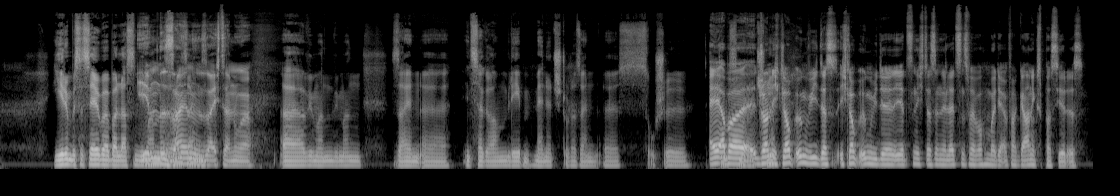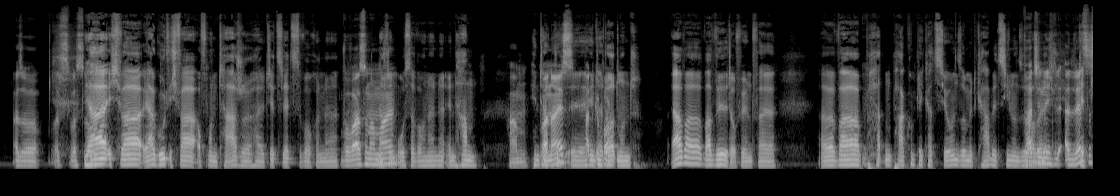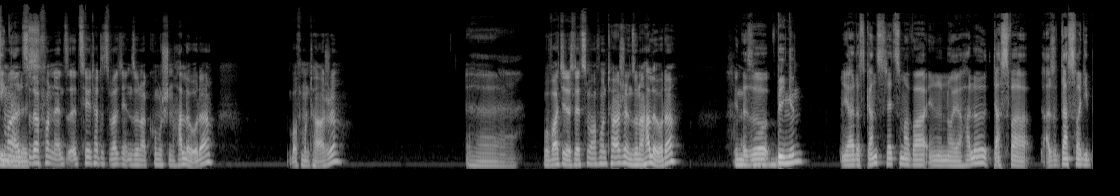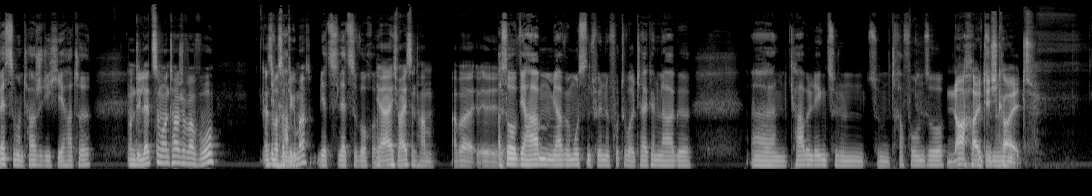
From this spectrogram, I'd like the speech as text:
jedem ist es selber überlassen, wie man, äh, sein, sag ich da nur. äh, wie man, wie man sein äh, Instagram-Leben managt oder sein äh, Social. Ey, aber äh, managt, John, ne? ich glaube irgendwie, dass ich glaube irgendwie der jetzt nicht, dass in den letzten zwei Wochen bei dir einfach gar nichts passiert ist. Also was was los? Ja, ich war, ja gut, ich war auf Montage halt jetzt letzte Woche, ne? Wo warst du Nach nochmal? dem Osterwochenende in Hamm. Ham. Hinter, War nice. äh, Hat hinter gebockt? Dortmund. Ja, war, war wild auf jeden Fall. Aber war, hat ein paar Komplikationen so mit Kabelziehen und so. Aber nicht, also letztes Mal, als du davon erz- erzählt hattest, wart ihr in so einer komischen Halle, oder? Auf Montage? Äh, Wo wart ihr das letzte Mal auf Montage? In so einer Halle, oder? In Also- Bingen? Ja, das ganz letzte Mal war in eine neue Halle. Das war, also das war die beste Montage, die ich je hatte. Und die letzte Montage war wo? Also In was habt ihr Hamm. gemacht? Jetzt letzte Woche. Ja, ich weiß in Hamm. Aber äh, Achso, wir haben, ja, wir mussten für eine Photovoltaikanlage äh, ein Kabel legen zu zum Trafo und so. Nachhaltigkeit.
